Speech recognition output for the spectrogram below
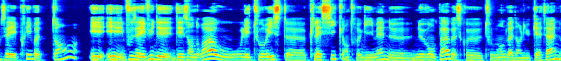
Vous avez pris votre temps et, et vous avez vu des, des, endroits où les touristes euh, classiques, entre guillemets, ne, ne, vont pas parce que tout le monde va dans le Yucatan,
